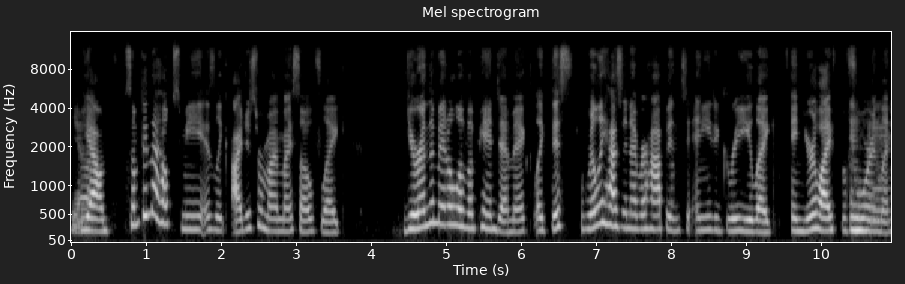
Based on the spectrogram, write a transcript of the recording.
yeah. Yeah. Something that helps me is like I just remind myself like you're in the middle of a pandemic. Like this really hasn't ever happened to any degree like in your life before mm-hmm. and like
